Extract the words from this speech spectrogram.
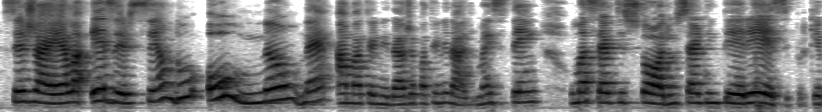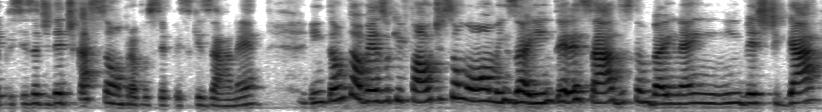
seja ela exercendo ou não, né, a maternidade ou a paternidade, mas tem uma certa história, um certo interesse, porque precisa de dedicação para você pesquisar, né? Então, talvez o que falte são homens aí interessados também, né, em investigar,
